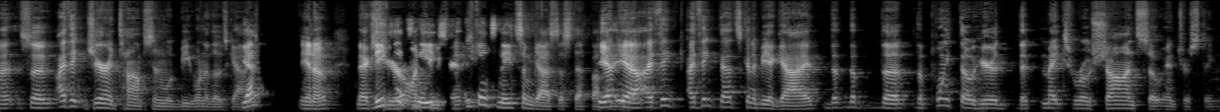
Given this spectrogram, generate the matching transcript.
Uh, so I think Jerrin Thompson would be one of those guys. Yeah. You know, next defense year on needs, defense. defense needs some guys to step up. Yeah, yeah. I think I think that's going to be a guy. The, the the the point though here that makes Roschon so interesting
